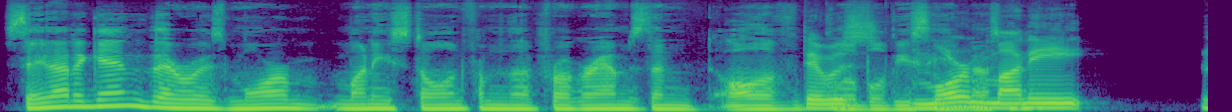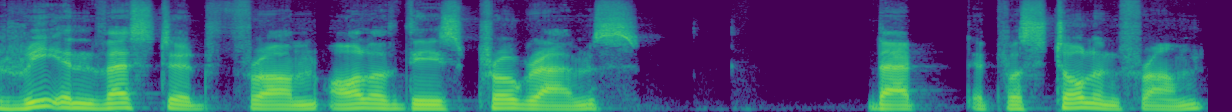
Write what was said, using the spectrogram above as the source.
Say that again. There was more money stolen from the programs than all of there global was VC more investment? money reinvested from all of these programs that it was stolen from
